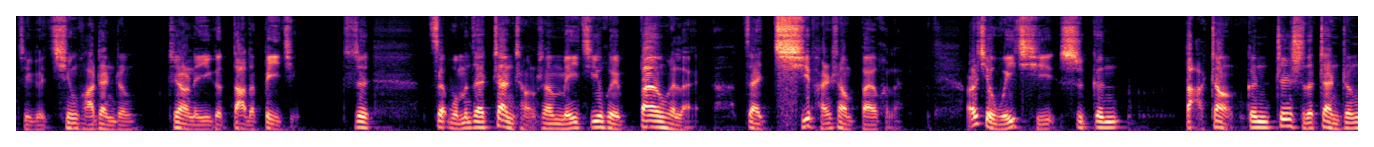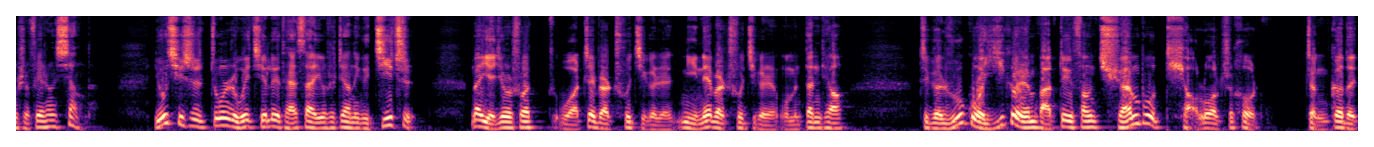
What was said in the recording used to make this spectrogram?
这个侵华战争这样的一个大的背景，这在我们在战场上没机会扳回来啊，在棋盘上扳回来，而且围棋是跟打仗、跟真实的战争是非常像的，尤其是中日围棋擂台赛又是这样的一个机制。那也就是说，我这边出几个人，你那边出几个人，我们单挑。这个如果一个人把对方全部挑落之后，整个的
